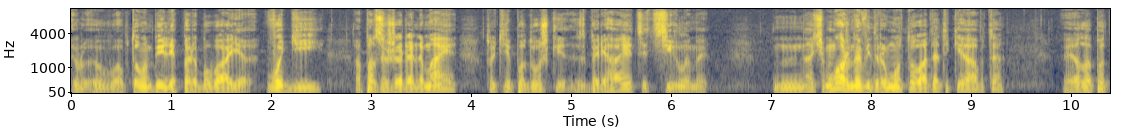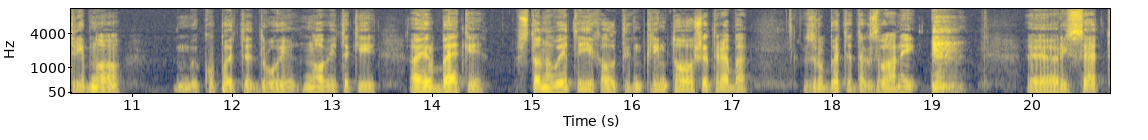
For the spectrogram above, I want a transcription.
в автомобілі перебуває водій, а пасажира немає, то ті подушки зберігаються цілими. Значить, можна відремонтувати такі авто, е, але потрібно купити другі нові такі аербеки, встановити їх, але крім того, ще треба зробити так званий е, ресет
